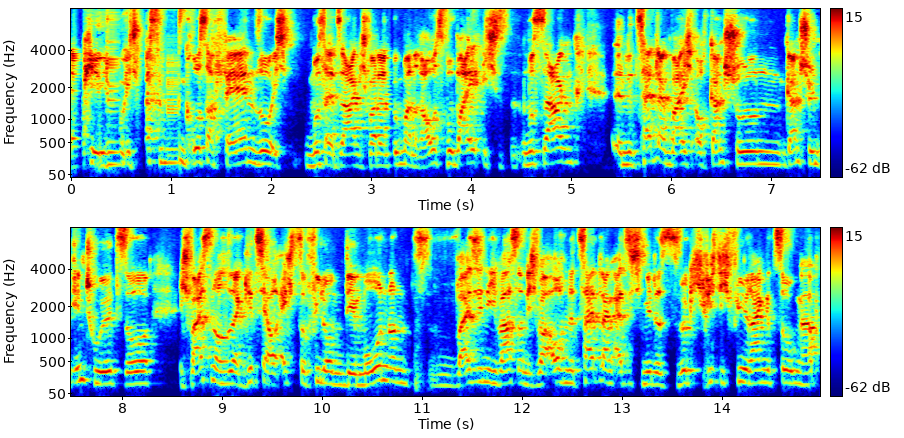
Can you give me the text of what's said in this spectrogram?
okay, du, ich weiß, du bist ein großer Fan, so ich muss halt sagen, ich war dann irgendwann raus, wobei ich muss sagen, eine Zeit lang war ich auch ganz schön, ganz schön into it, so. Ich weiß noch, da geht es ja auch echt so viel um Dämonen und weiß ich nicht was. Und ich war auch eine Zeit lang, als ich mir das wirklich richtig viel reingezogen habe,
